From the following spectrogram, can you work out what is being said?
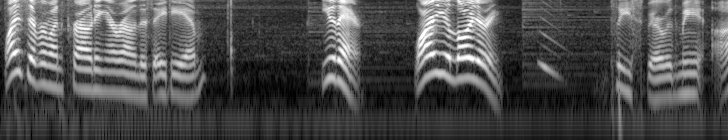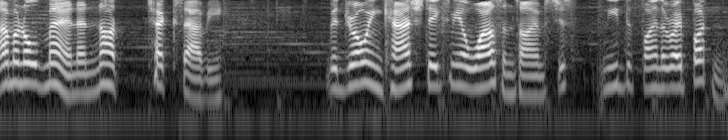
Why is everyone crowding around this ATM? You there! Why are you loitering? Please bear with me. I'm an old man and not tech savvy. Withdrawing cash takes me a while sometimes. Just need to find the right button.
